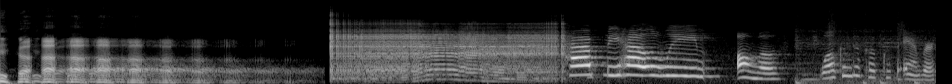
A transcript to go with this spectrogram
Happy Halloween! Almost. Welcome to Cook with Amber.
